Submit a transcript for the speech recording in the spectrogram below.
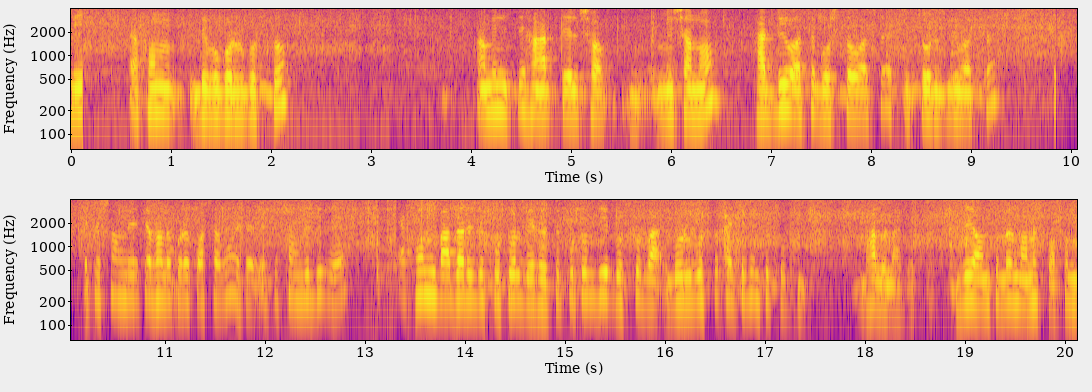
নিয়ে এখন দেব গরুর গোস্ত। আমি নিচ্ছি হাড়, তেল সব মেশানো। হাড্ডিও আছে, গোস্তও আছে, একটু চর্বিও আছে। এটার সঙ্গে এটা ভালো করে কষাবো, এটা এটার সঙ্গে দিব। এখন বাজারে যে পটল বের হচ্ছে পটল দিয়ে গোস্ত গরুর গোস্ত খাইতে কিন্তু খুব ভালো লাগে। যে অঞ্চলের মানুষ পছন্দ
